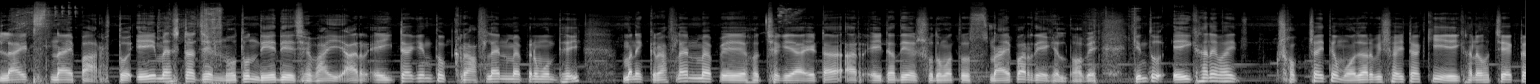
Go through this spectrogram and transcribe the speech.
এলাইট স্নাইপার তো এই ম্যাচটা যে নতুন দিয়ে দিয়েছে ভাই, আর এইটা কিন্তু ক্রাফল্যান্ড ম্যাপের মধ্যেই মানে ক্রাফল্যান্ড ম্যাপে হচ্ছে গিয়া এটা, আর এইটা দিয়ে শুধুমাত্র স্নাইপার দিয়ে খেলতে হবে। কিন্তু এইখানে ভাই, সবচাইতে মজার বিষয়টা কি? এইখানে হচ্ছে একটা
